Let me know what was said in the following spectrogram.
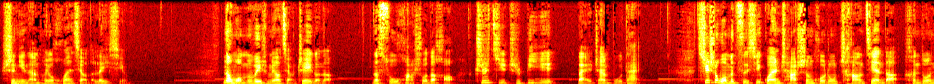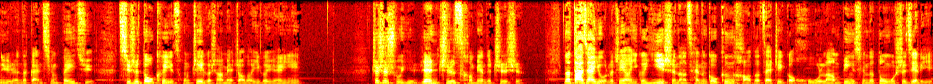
是你男朋友幻想的类型。那我们为什么要讲这个呢？那俗话说得好，知己知彼，百战不殆。其实我们仔细观察生活中常见的很多女人的感情悲剧，其实都可以从这个上面找到一个原因。这是属于认知层面的知识。那大家有了这样一个意识呢，才能够更好的在这个虎狼并行的动物世界里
